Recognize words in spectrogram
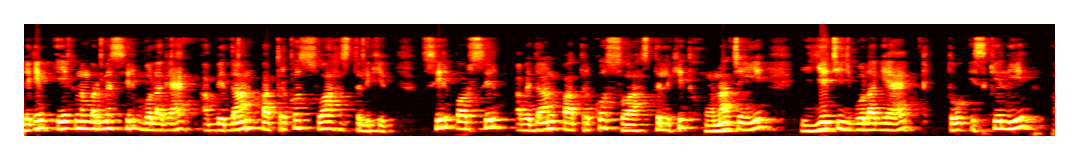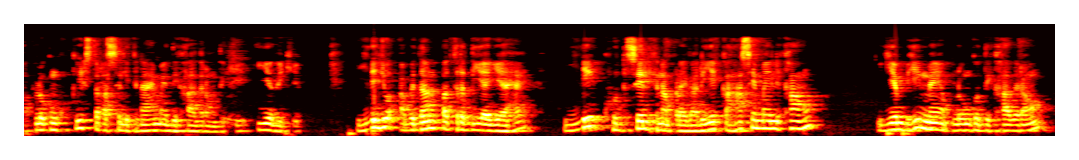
लेकिन एक नंबर में सिर्फ़ बोला गया है आवेदन पत्र को स्वहस्त सिर्फ़ और सिर्फ़ आवेदन पत्र को स्वहस्त लिखित होना चाहिए। ये चीज़ बोला गया है। तो इसके लिए आप लोगों को किस तरह से लिखना है मैं दिखा दे रहा हूँ। देखिए, ये देखिए। ये जो आवेदन पत्र दिया गया है, ये खुद से लिखना पड़ेगा। ये कहाँ से मैं लिखा हूँ? ये भी मैं आप लोगों को दिखा दे रहा हूँ।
